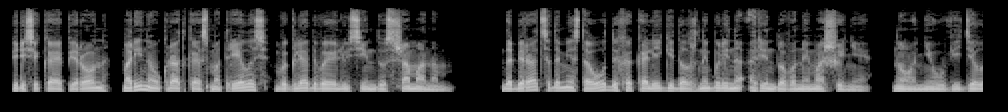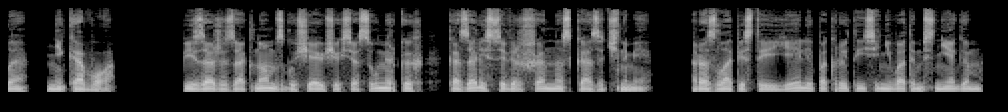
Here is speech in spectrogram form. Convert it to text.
Пересекая перрон, Марина украдкой осмотрелась, выглядывая Люсинду с шаманом. Добираться до места отдыха коллеги должны были на арендованной машине, но не увидела никого. Пейзажи за окном в сгущающихся сумерках казались совершенно сказочными. Разлапистые ели, покрытые синеватым снегом,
